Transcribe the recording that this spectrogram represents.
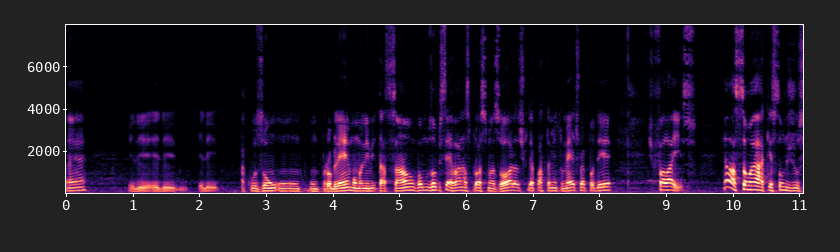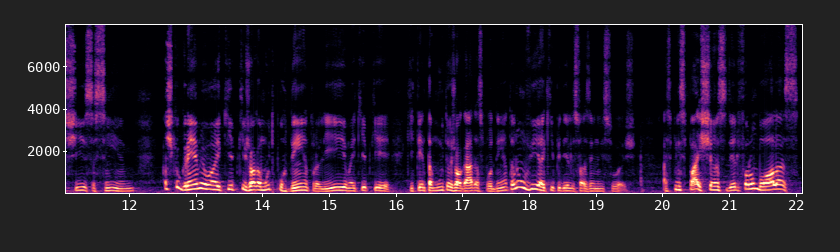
Né? Ele, ele, ele acusou um, um, problema, uma limitação. Vamos observar nas próximas horas. Acho que o departamento médico vai poder te falar isso. Em relação à questão de justiça, assim, Acho que o Grêmio é uma equipe que joga muito por dentro ali, uma equipe que, que tenta muitas jogadas por dentro. Eu não vi a equipe deles fazendo isso hoje. As principais chances dele foram bolas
